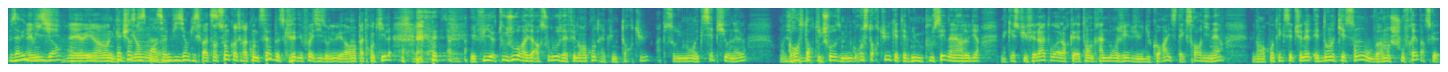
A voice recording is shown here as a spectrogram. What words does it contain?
vous avez une Eh oui, vision? eh oui, vraiment une Quelque chose qui vision, se passe, il y a euh, une vision qui se passe. attention quand je raconte ça parce que des fois lui il est vraiment pas tranquille. Et puis euh, toujours, alors sous l'eau j'avais fait une rencontre avec une tortue absolument exceptionnelle. Moi, Grosse tortue. de choses, mais une grosse tortue qui était venue me pousser d'un air de dire mais qu'est-ce que tu fais là toi alors qu'elle était en train de manger du, du corail. C'était extraordinaire, une rencontre exceptionnelle. Et dans le caisson où vraiment je souffrais parce que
